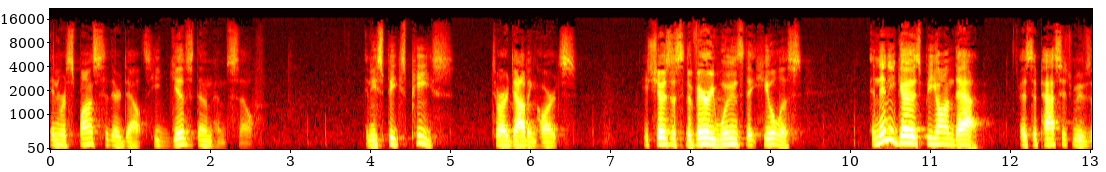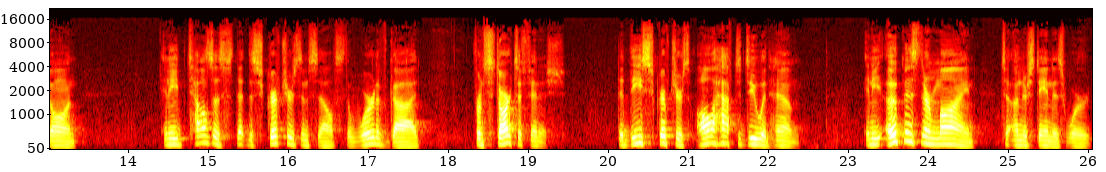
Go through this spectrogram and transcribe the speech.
in response to their doubts, he gives them himself. And he speaks peace to our doubting hearts. He shows us the very wounds that heal us. And then he goes beyond that as the passage moves on. And he tells us that the scriptures themselves, the Word of God, from start to finish, that these scriptures all have to do with him. And he opens their mind to understand his Word.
